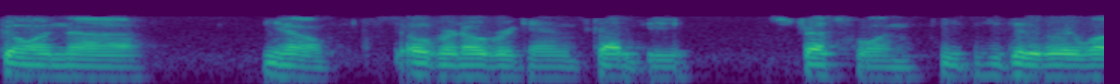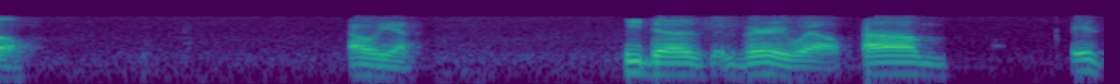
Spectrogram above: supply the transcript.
going uh you know, over and over again. It's got to be stressful and he he did it very well. Oh yeah, he does very well. Um, it.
